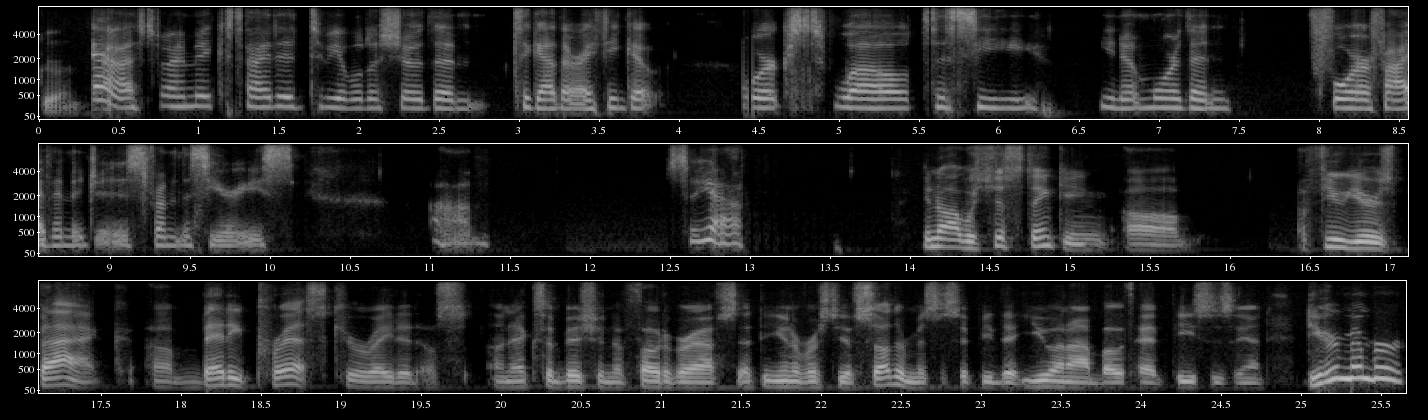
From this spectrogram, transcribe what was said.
good. Yeah, so I'm excited to be able to show them together. I think it works well to see, you know, more than four or five images from the series. Um, so yeah, You know, I was just thinking uh, a few years back, uh, Betty Press curated a an exhibition of photographs at the University of Southern Mississippi that you and I both had pieces in. Do you remember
